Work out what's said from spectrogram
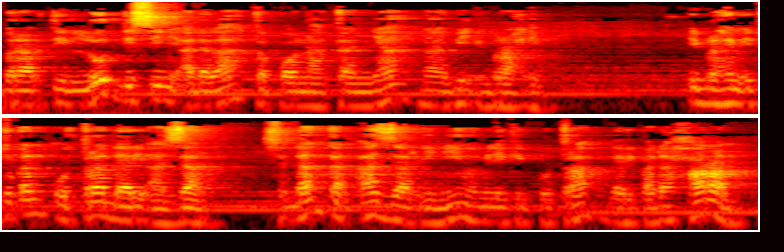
Berarti Lut di sini adalah keponakannya Nabi Ibrahim. Ibrahim itu kan putra dari Azar. Sedangkan Azar ini memiliki putra daripada Haram.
